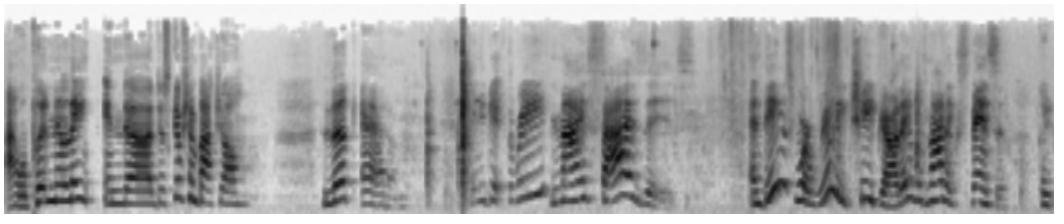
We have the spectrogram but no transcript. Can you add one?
I will put in a link in the description box, y'all. Look at them. And you get three nice sizes. And these were really cheap, y'all. They was not expensive. Because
